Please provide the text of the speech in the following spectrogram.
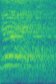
对。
